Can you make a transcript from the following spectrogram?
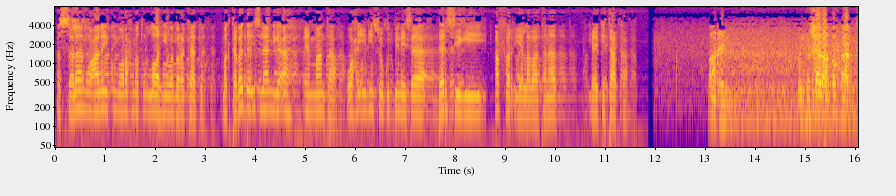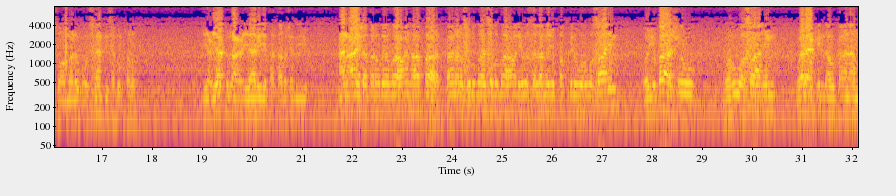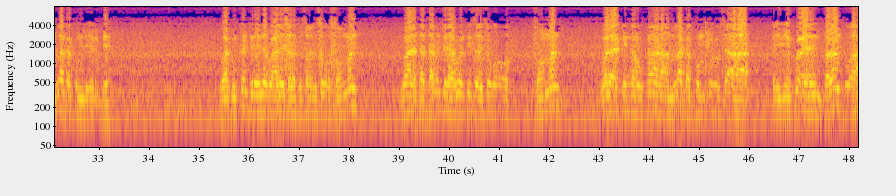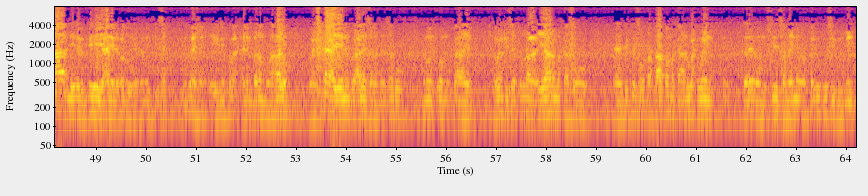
asalaamu calaykum waraxmat ullaahi wbarakaatuh maktabadda islaamiga ah ee maanta waxay idiin soo gudbinaysaa darsigii afar iyo labaatanaad ee kitaabka dhunkashada qofka sooman uu islaantiisa dhunkado iyo ciyaartu la ciyaariyo taataabashada iyo can caaishaةa radi allahu canha qaalat kana rasuulu اllahi salى اllahu عalayh waslama yuqabilu wahuwa saa'im wayubaashiru wahuwa saa'im walakinahu kana amlakakum liirbih waa dhunkan jiray nebigu alayh الsalaatu wasalaam isagoo sooman waana taataaban jiray haweenkiisa isagoo sooman walaakinahu kaana amlakakum wuxuuse ahaa ka idinku celin badan buu ahaa liirbihi yani licudwihi xubintiisa idinku celin badan buu ahaayo waa iskarayay nebigu alayh salaatu isagu inuu intuu mukaahay haweenkiisa intuu la ciyaaro markaas uu jirkiisa u dhaqaaqo marka aan wax weyn kale oonu sii samaynin oo kale usii gudbin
